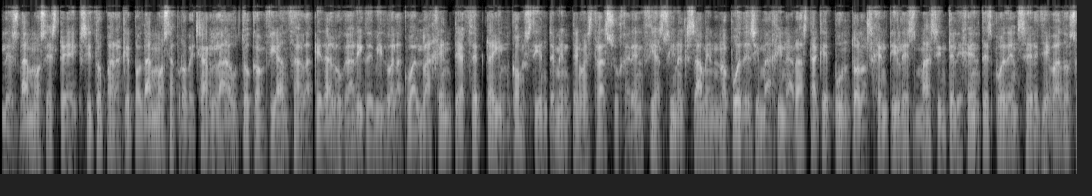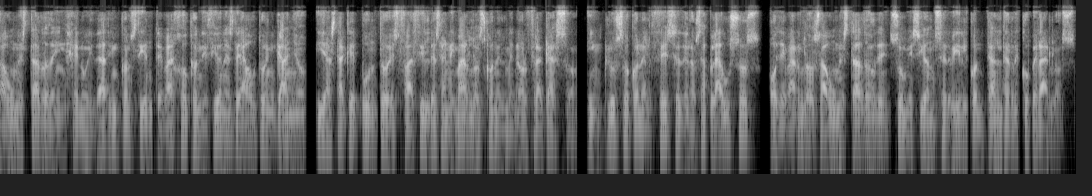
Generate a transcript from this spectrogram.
les damos este éxito para que podamos aprovechar la autoconfianza a la que da lugar y debido a la cual la gente acepta inconscientemente nuestras sugerencias sin examen. No puedes imaginar hasta qué punto los gentiles más inteligentes pueden ser llevados a un estado de ingenuidad inconsciente bajo condiciones de autoengaño, y hasta qué punto es fácil desanimarlos con el menor fracaso, incluso con el cese de los aplausos, o llevarlos a un estado de sumisión servil con tal de recuperarlos.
